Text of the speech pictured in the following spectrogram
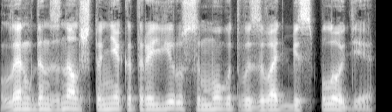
Лэнгдон знал, что некоторые вирусы могут вызывать бесплодие,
